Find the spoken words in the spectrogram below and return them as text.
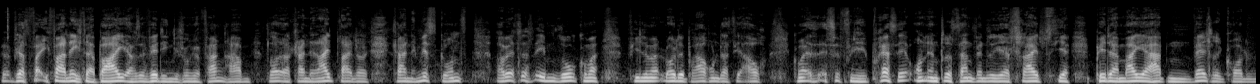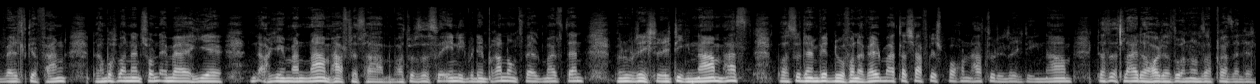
war, ich war nicht dabei, also werde ich ihn schon gefangen haben. Soll auch keine Neid sein oder keine Missgunst. Aber es ist eben so, guck mal, viele Leute brauchen das ja auch. Guck mal, es ist für die Presse uninteressant, wenn du jetzt schreibst, hier, Peter Meyer hat einen Weltrekord Welt gefangen. Da muss man dann schon immer hier auch jemand Namhaftes haben. Also das ist so ähnlich mit den Brandungsweltmeistern. Wenn du nicht den richtigen Namen hast, was du dann wird nur von der Weltmeisterschaft gesprochen, hast du den richtigen Namen. Das ist leider heute so in unserer Präsident.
